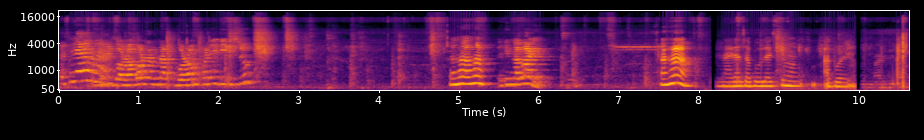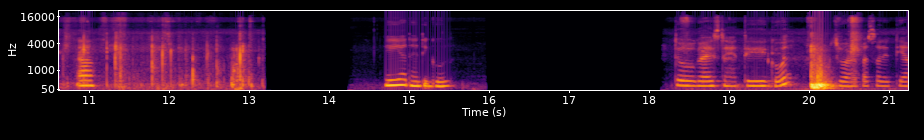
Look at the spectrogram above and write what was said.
এতিয়া গৰমৰ ঠাণ্ডা গৰম পানী দি দিছো আহা আহা এইখিনি নালাগে আহা নাইৰা যাব ওলাইছে মই আগুৱাই অঁ এয়া তেহেঁতি গ'ল তো গাইজ তেহেঁতি গ'ল যোৱাৰ পাছত এতিয়া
